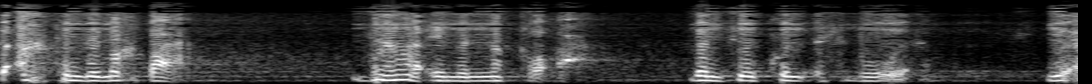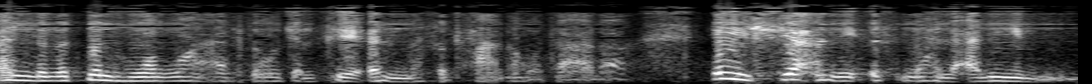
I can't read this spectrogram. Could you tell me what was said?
ساختم بمقطع دائما نقرأه بل في كل أسبوع. يعلمك من هو الله عز وجل في علمه سبحانه وتعالى. إيش يعني اسمه العليم؟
